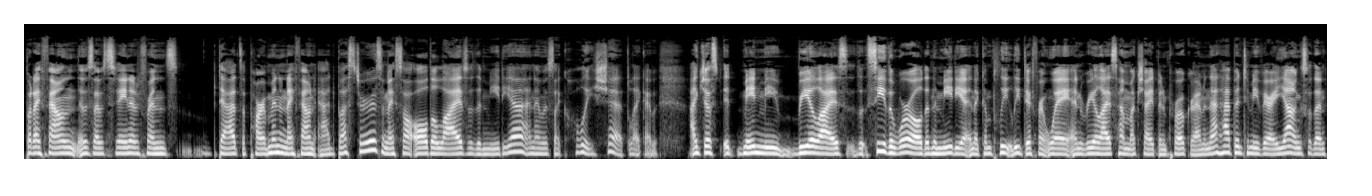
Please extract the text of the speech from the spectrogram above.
But I found it was, I was staying at a friend's dad's apartment and I found Adbusters and I saw all the lies of the media and I was like, holy shit. Like I, I just, it made me realize, see the world and the media in a completely different way and realize how much I had been programmed. And that happened to me very young. So then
